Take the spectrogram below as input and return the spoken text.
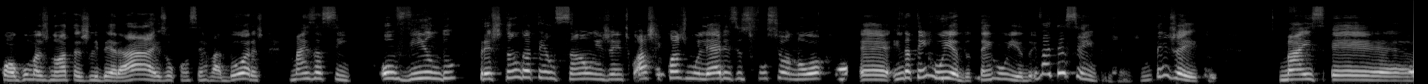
com algumas notas liberais ou conservadoras, mas assim, ouvindo, prestando atenção em gente. Acho que com as mulheres isso funcionou. É, ainda tem ruído, tem ruído. E vai ter sempre, gente, não tem jeito. Mas é,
